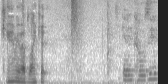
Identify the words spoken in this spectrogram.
Can you hand me that blanket? Getting cozy.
